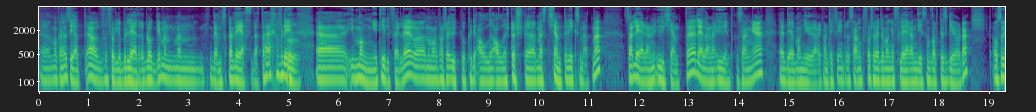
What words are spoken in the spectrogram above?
eh, man kan jo si at ja, selvfølgelig bør ledere blogge, men, men hvem skal lese dette her? Fordi eh, i mange tilfeller, og når man kanskje utelukker de aller, aller største, mest kjente virksomhetene, så er lederne ukjente, lederne er uinteressante. eh, Det man gjør, er kanskje ikke så interessant for så veldig mange flere enn de som faktisk gjør det, osv.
